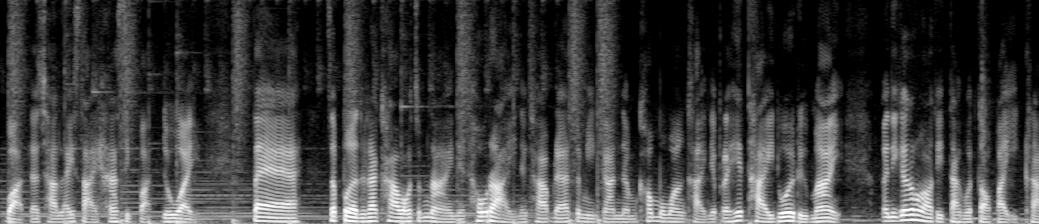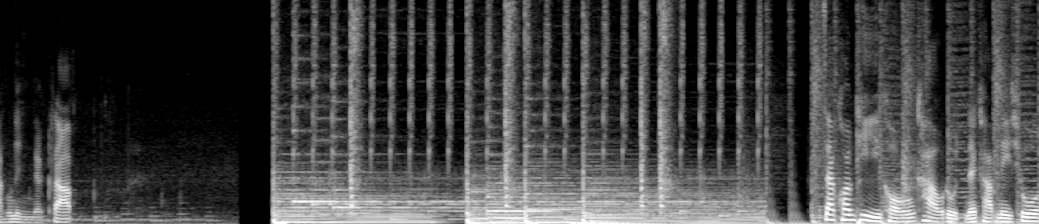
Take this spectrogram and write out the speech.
120 วัตต์ และชาร์จไร้สาย 50 วัตต์ด้วย แต่จะเปิดราคาวางจำหน่ายเนี่ยเท่าไหร่นะครับ และจะมีการนำเข้ามาวางขายในประเทศไทยด้วยหรือไม่ อันนี้ก็ต้องรอติดตามกันต่อไปอีกครั้งหนึ่งนะครับจากความถี่ของข่าวหลุดนะครับในช่วง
